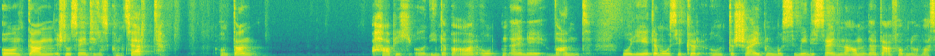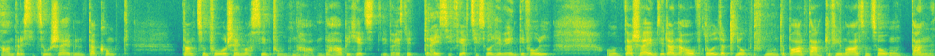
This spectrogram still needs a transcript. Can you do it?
Und dann schlussendlich das Konzert. Und dann habe ich in der Bar unten eine Wand, wo jeder Musiker unterschreiben muss, zumindest seinen Namen, er darf aber noch was anderes dazu schreiben. Und dann kommt dann zum Vorschein, was sie empfunden haben. Da habe ich jetzt, ich weiß nicht, 30, 40 solche Wände voll. Und da schreiben sie dann auf, toll der Club, wunderbar, danke vielmals und so. Und dann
